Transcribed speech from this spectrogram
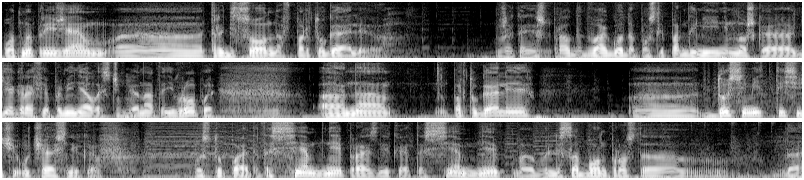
вот мы приезжаем э, традиционно в Португалию, уже, конечно, правда, два года после пандемии немножко география поменялась чемпионата Европы, а на Португалии до 7 тысяч участников выступает. Это 7 дней праздника, это 7 дней э, Лиссабон просто, да.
